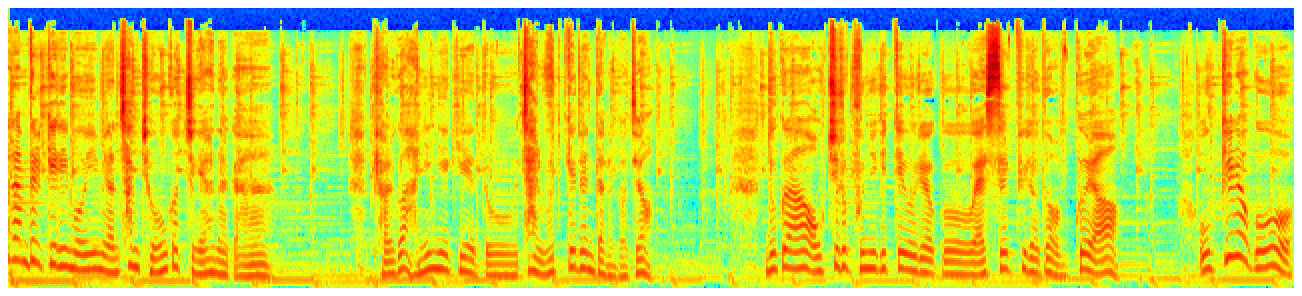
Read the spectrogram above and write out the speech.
사람들끼리 모이면 참 좋은 것 중에 하나가 별거 아닌 얘기에도 잘 웃게 된다는 거죠. 누가 억지로 분위기 띄우려고 애쓸 필요도 없고요. 웃기려고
